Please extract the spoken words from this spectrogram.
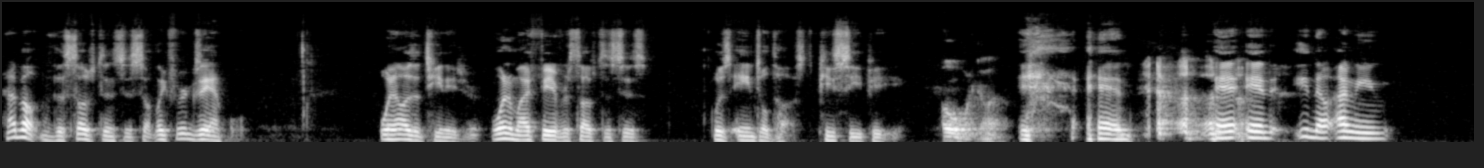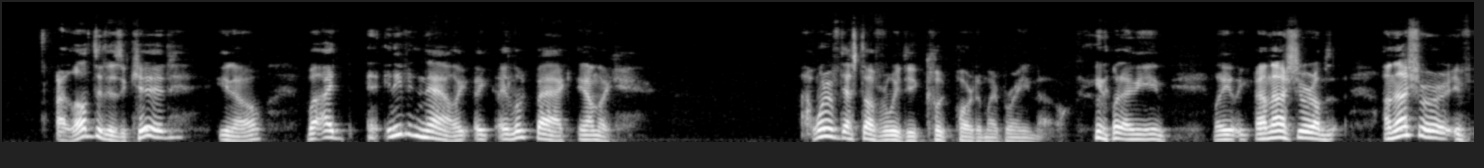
How about the substance itself? Like, for example, when I was a teenager, one of my favorite substances was angel dust, PCP. Oh my God. and, and, and, you know, I mean, I loved it as a kid, you know, but I, and even now, like, I, I look back and I'm like, I wonder if that stuff really did cook part of my brain, though. You know what I mean? Like, like, I'm not sure. I'm, I'm not sure if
